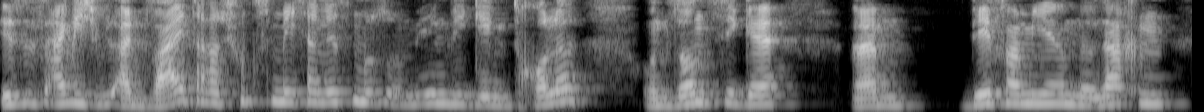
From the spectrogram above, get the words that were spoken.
ist es eigentlich ein weiterer Schutzmechanismus, um irgendwie gegen Trolle und sonstige ähm, diffamierende Sachen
